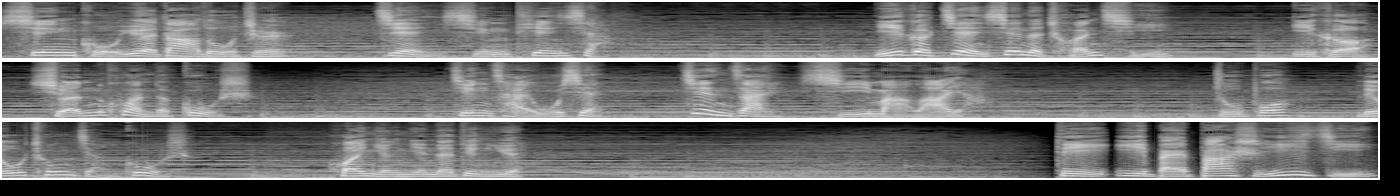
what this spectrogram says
新古月大陆之剑行天下，一个剑仙的传奇，一个玄幻的故事，精彩无限，尽在喜马拉雅。主播刘冲讲故事，欢迎您的订阅。第一百八十一集，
